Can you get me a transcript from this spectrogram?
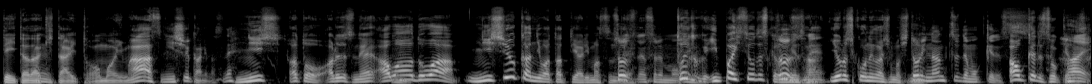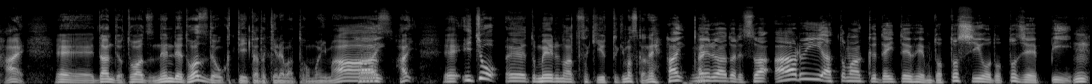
ていただきたいと思います。2週間ありますね。あとあれですね。アワードは2週間にわたってやりますんで。とにかくいっぱい必要ですから皆さん。よろしくお願いします一人何通でも OK です。あ OK です OK です。はい。男女問わず年齢問わずで送っていただければと思います。はい。一応メールの宛先言っときますかね。はい。メールアドレスは re.datafm.co re.datafm.co.jp、うん、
